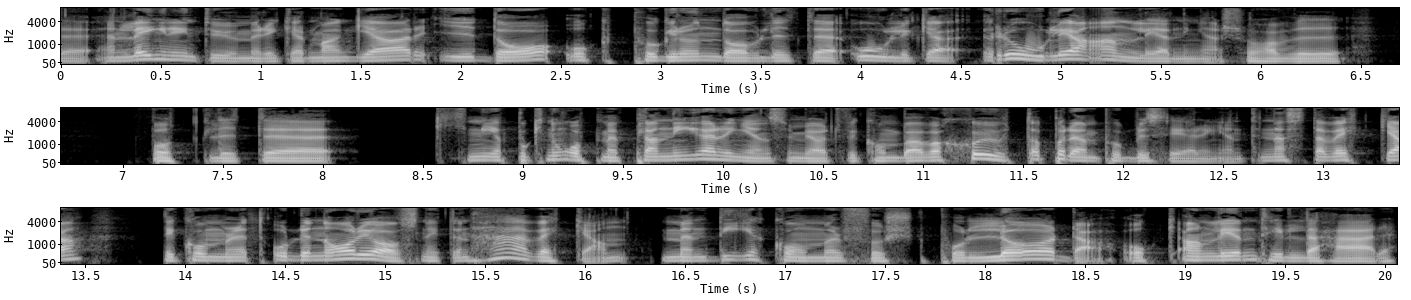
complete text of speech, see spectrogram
eh, en längre intervju med Richard Magyar idag och på grund av lite olika roliga anledningar så har vi fått lite knep och knåp med planeringen som gör att vi kommer behöva skjuta på den publiceringen till nästa vecka. Det kommer ett ordinarie avsnitt den här veckan, men det kommer först på lördag och anledningen till det här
